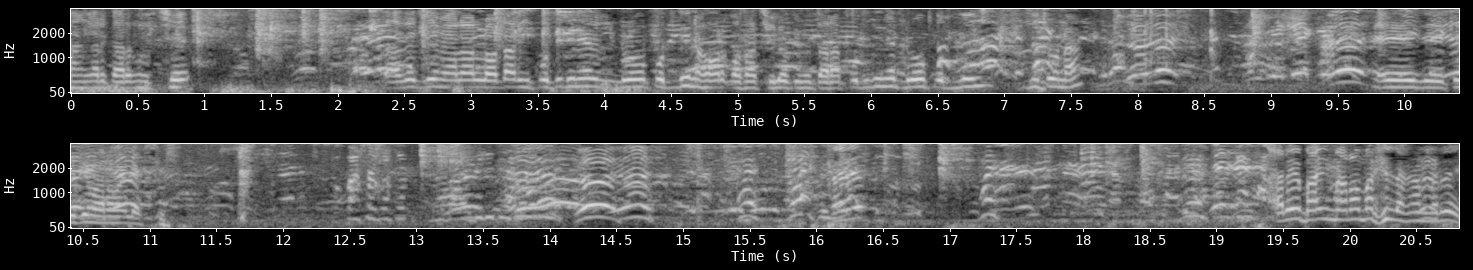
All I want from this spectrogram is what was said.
ভাঙার কারণ হচ্ছে তাদের যে মেলার লটারি প্রতিদিনের ড্র প্রতিদিন হওয়ার কথা ছিল, কিন্তু তারা প্রতিদিনের ড্র প্রতিদিন দিত না। এই যে, কে কে মারামারি লাগছে? আরে ভাই, মারামারি লাগান রে।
